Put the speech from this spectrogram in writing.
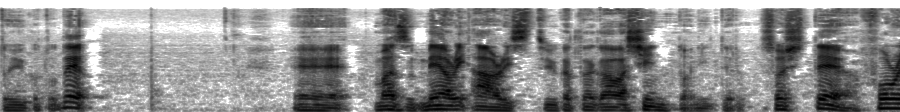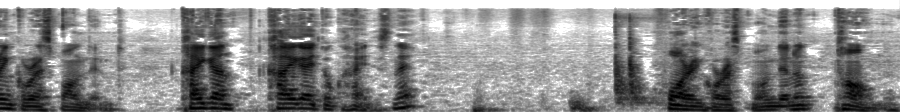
ということで、えーまず、メアリー・アリスという方がワシントンに行ってる。そして、foreign correspondent。海外、海外特派員ですね。foreign correspondent のトム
